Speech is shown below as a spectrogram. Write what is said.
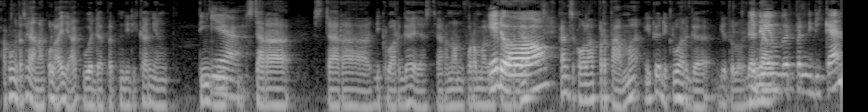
aku ngerasa anakku layak buat dapat pendidikan yang tinggi Iya. secara secara di keluarga ya, secara non formal di keluarga. dong. Kan sekolah pertama itu ya di keluarga gitu loh. Dan Ibu yang yang berpendidikan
